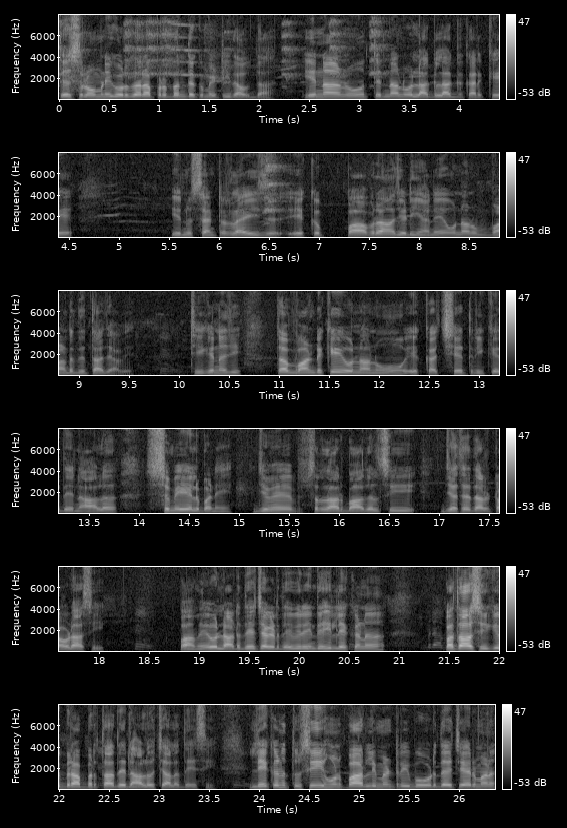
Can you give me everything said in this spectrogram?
ਤੇ ਸ਼੍ਰੋਮਣੀ ਗੁਰਦੁਆਰਾ ਪ੍ਰਬੰਧਕ ਕਮੇਟੀ ਦਾ ਅਹੁਦਾ ਇਹਨਾਂ ਨੂੰ ਤਿੰਨਾਂ ਨੂੰ ਅਲੱਗ-ਅਲੱਗ ਕਰਕੇ ਇਹਨੂੰ ਸੈਂਟਰਲਾਈਜ਼ ਇੱਕ ਪਾਵਰਾਂ ਜਿਹੜੀਆਂ ਨੇ ਉਹਨਾਂ ਨੂੰ ਵੰਡ ਦਿੱਤਾ ਜਾਵੇ। ਠੀਕ ਹੈ ਨਾ ਜੀ? ਤਾਂ ਵੰਡ ਕੇ ਉਹਨਾਂ ਨੂੰ ਇੱਕ ਅੱਛੇ ਤਰੀਕੇ ਦੇ ਨਾਲ ਸੁਮੇਲ ਬਣੇ। ਜਿਵੇਂ ਸਰਦਾਰ ਬਾਦਲ ਸੀ, ਜਥੇਦਾਰ ਟੌੜਾ ਸੀ। ਭਾਵੇਂ ਉਹ ਲੜਦੇ ਝਗੜਦੇ ਵੀ ਰਹਿੰਦੇ ਸੀ, ਲੇਕਿਨ ਪਤਾ ਸੀ ਕਿ ਬਰਾਬਰਤਾ ਦੇ ਨਾਲ ਉਹ ਚੱਲਦੇ ਸੀ। ਲੇਕਿਨ ਤੁਸੀਂ ਹੁਣ ਪਾਰਲੀਮੈਂਟਰੀ ਬੋਰਡ ਦੇ ਚੇਅਰਮੈਨ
